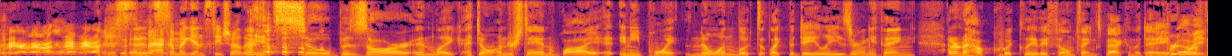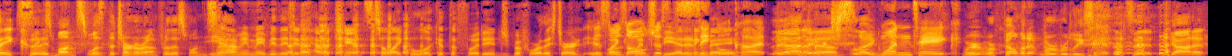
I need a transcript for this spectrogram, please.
ah, Just And smack them against each other. it's so bizarre and like I don't understand why at any point no one looked at like the dailies or anything. I don't know how quickly they filmed things back in the day, I or mean, if they six could. months was the turnaround for this one. So. Yeah, I mean maybe they didn't have a chance to like look at the footage before they started. It this like was all went just the editing single bay. cut. yeah, they Yeah. Just like One take. We're we're filming it and we're releasing it. That's it. We got it.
